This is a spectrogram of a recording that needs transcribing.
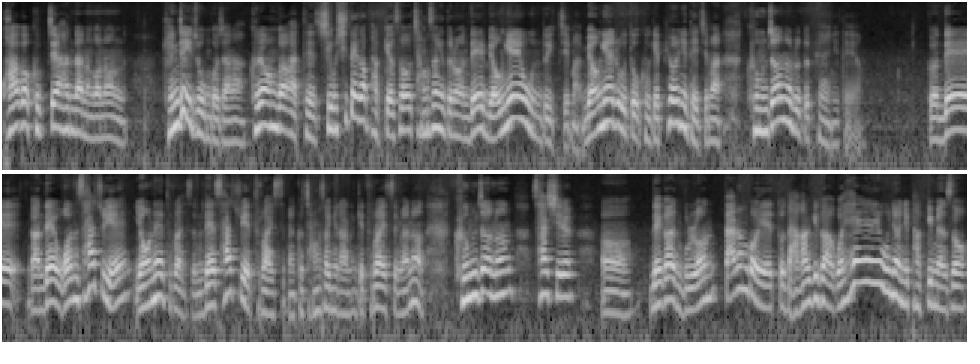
과거 급제한다는 거는 굉장히 좋은 거잖아. 그런 거 같아. 지금 시대가 바뀌어서 장성이 들어오면 내 명예의 운도 있지만 명예로도 그게 표현이 되지만 금전으로도 표현이 돼요. 그 내 그러니까 내 원 사주에 연에 들어와 있으면 내 사주에 들어와 있으면 그 장성이라는 게 들어와 있으면은 금전은 사실 어 내가 물론 다른 거에 또 나가기도 하고 해 운연이 바뀌면서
